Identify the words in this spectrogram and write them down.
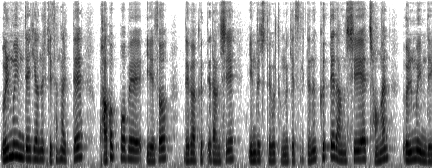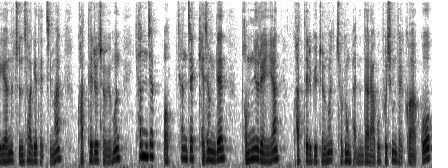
의무임대 기간을 기산할 때 과거법에 의해서 내가 그때 당시 임대주택을 등록했을 때는 그때 당시에 정한 의무임대 기간을 준수하게 됐지만 과태료 적용은 현재법, 현재 개정된 법률에 의한 과태료 규정을 적용받는다라고 보시면 될 것 같고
